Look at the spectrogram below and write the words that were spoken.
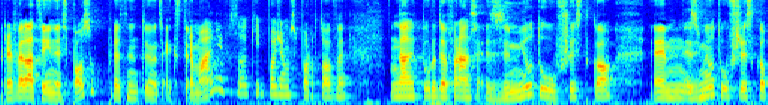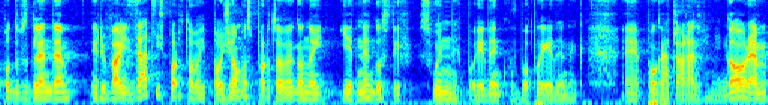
rewelacyjny sposób, prezentując ekstremalnie wysoki poziom sportowy, no ale Tour de France zmiótł wszystko, zmiótł wszystko pod względem rywalizacji sportowej, poziomu sportowego, no i jednego z tych słynnych pojedynków, bo pojedynek e, Pogaczara z Winegorem,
